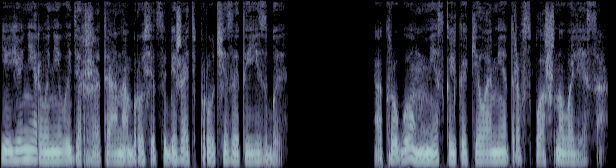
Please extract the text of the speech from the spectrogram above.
ее нервы не выдержат, и она бросится бежать прочь из этой избы. А кругом несколько километров сплошного леса.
